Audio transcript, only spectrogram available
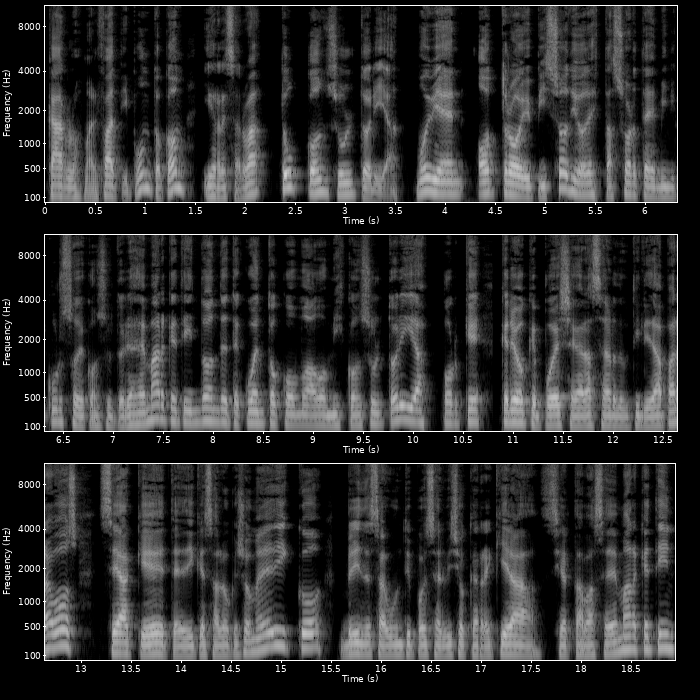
carlosmalfati.com y reserva tu consultoría. Muy bien, otro episodio de esta suerte de mini curso de consultorías de marketing donde te cuento cómo hago mis consultorías porque creo que puede llegar a ser de utilidad para vos, sea que te dediques a lo que yo me dedico, brindes algún tipo de servicio que requiera cierta base de marketing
